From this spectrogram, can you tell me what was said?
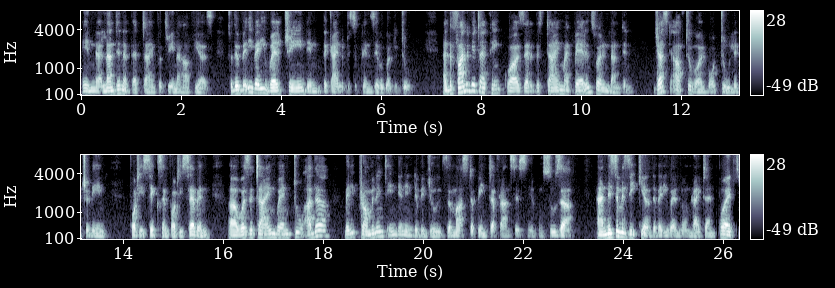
in uh, London at that time for three and a half years. So they're very, very well trained in the kind of disciplines they were going to do. And the fun of it, I think, was that at this time my parents were in London just after World War II, literally in 46 and 47, uh, was the time when two other very prominent Indian individuals, the master painter Francis Newton Souza and Nissim Ezekiel, the very well known writer and poet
